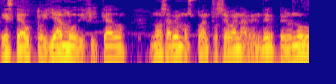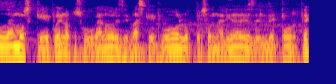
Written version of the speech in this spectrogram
Este auto ya modificado. No sabemos cuántos se van a vender, pero no dudamos que, bueno, pues jugadores de básquetbol o personalidades del deporte,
